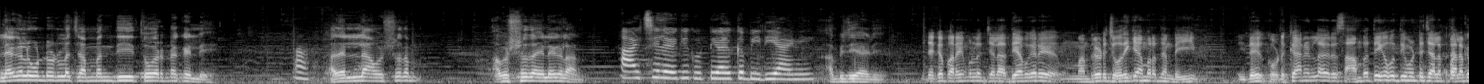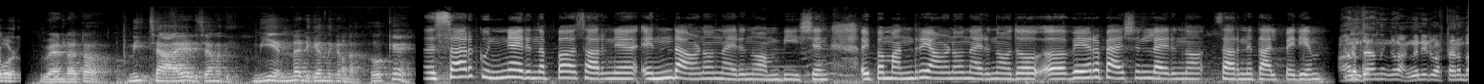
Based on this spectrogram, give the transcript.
ഇലകൾ കൊണ്ടുള്ള ചമ്മന്തി തോരനൊക്കെ ഇല്ലേ? അതെല്ലാം ഔഷധം ഔഷധ ഇലകളാണ്. ആഴ്ചയിലേക്ക് കുട്ടികൾക്ക് ബിരിയാണി. ബിരിയാണി. ഇതൊക്കെ പറയുമ്പോൾ ചില അധ്യാപകര് മന്ത്രിയോട് ചോദിക്കാൻ പറഞ്ഞിട്ടുണ്ട് ഈ ഇത് കൊടുക്കാനുള്ള ഒരു സാമ്പത്തിക ബുദ്ധിമുട്ട് ചില പലപ്പോഴും വേണ്ടാട്ടോ. നീ ചായ അടിച്ചാ മതി. നീ എന്നെ അടിക്കാൻ നിൽക്കണ്ട ഓക്കെ? സാർ കുഞ്ഞായിരുന്നപ്പോ സാറിന് എന്താണോന്നായിരുന്നു അംബീഷൻ? ഇപ്പൊ മന്ത്രി ആവണോന്നായിരുന്നോ അതോ വേറെ പാഷനിലായിരുന്നോ സാറിന് താല്പര്യം? എന്താ നിങ്ങൾ അങ്ങനെ ഒരു വർത്താനം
